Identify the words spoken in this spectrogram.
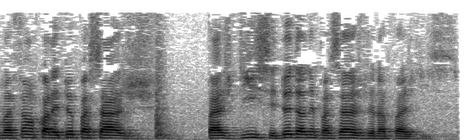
On va faire encore les deux passages, page 10 et deux derniers passages de la page 10.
